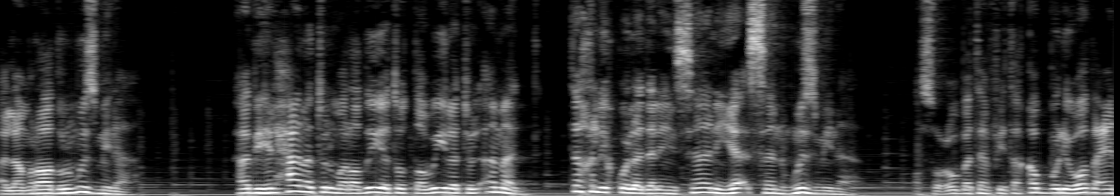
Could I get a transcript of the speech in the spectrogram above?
الأمراض المزمنة. هذه الحالة المرضية الطويلة الأمد تخلق لدى الإنسان ياسا مزمنا وصعوبة في تقبل وضع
